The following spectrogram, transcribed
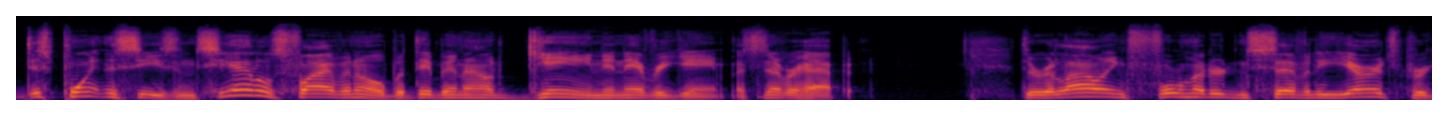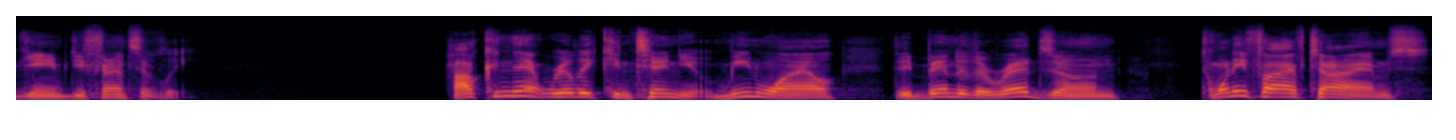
this point in the season, Seattle's five and zero, oh, but they've been outgained in every game. That's never happened. They're allowing 470 yards per game defensively. How can that really continue? Meanwhile, they've been to the red zone 25 times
